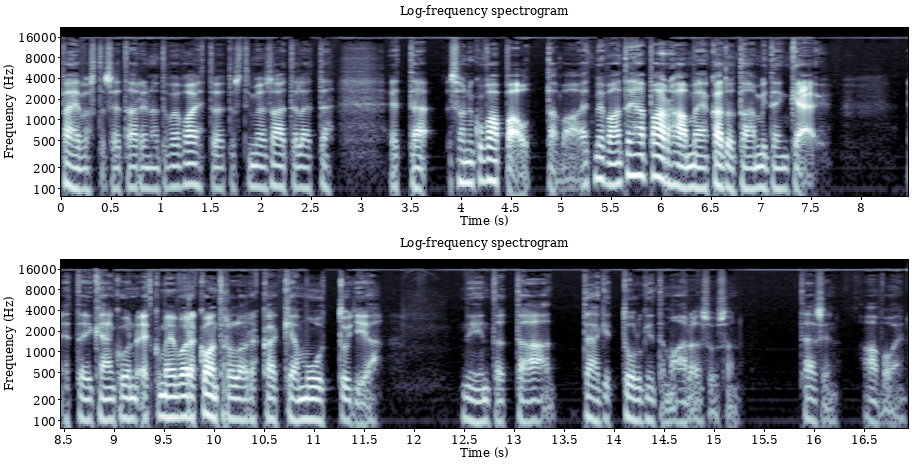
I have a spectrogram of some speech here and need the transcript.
päivästä se tarinoita, voi vaihtoehtoisesti myös ajatella, että, että se on niin kuin vapauttavaa. Että me vaan tehdään parhaamme ja katsotaan, miten käy. Että ikään kuin, että kun me ei voida kontrolloida kaikkia muuttujia, niin tota, tämäkin tulkintamahdollisuus on täysin avoin.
